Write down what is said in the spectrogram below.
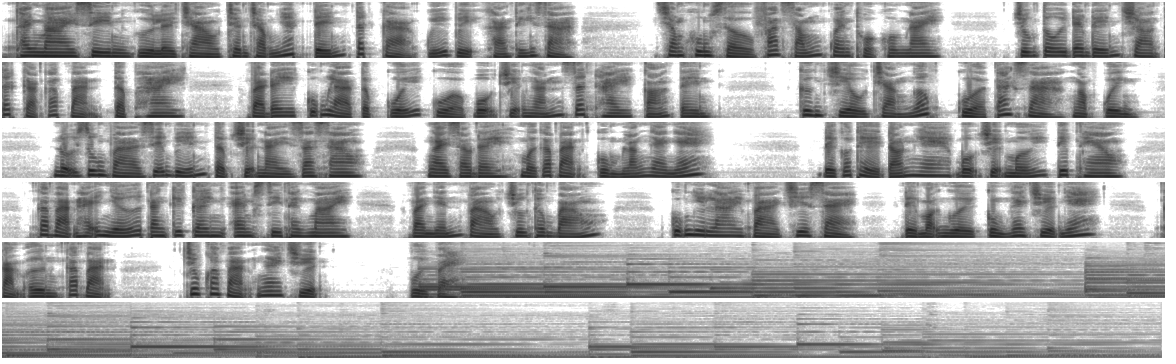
Thanh Mai xin gửi lời chào trân trọng nhất đến tất cả quý vị khán thính giả. Trong khung giờ phát sóng quen thuộc hôm nay, chúng tôi đem đến cho tất cả các bạn tập 2 và đây cũng là tập cuối của bộ truyện ngắn rất hay có tên Cưng chiều chàng ngốc của tác giả Ngọc Quỳnh. Nội dung và diễn biến tập truyện này ra sao? Ngay sau đây mời các bạn cùng lắng nghe nhé. Để có thể đón nghe bộ truyện mới tiếp theo, các bạn hãy nhớ đăng ký kênh MC Thanh Mai và nhấn vào chuông thông báo, cũng như like và chia sẻ để mọi người cùng nghe chuyện nhé. Cảm ơn các bạn. Chúc các bạn nghe chuyện vui vẻ.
